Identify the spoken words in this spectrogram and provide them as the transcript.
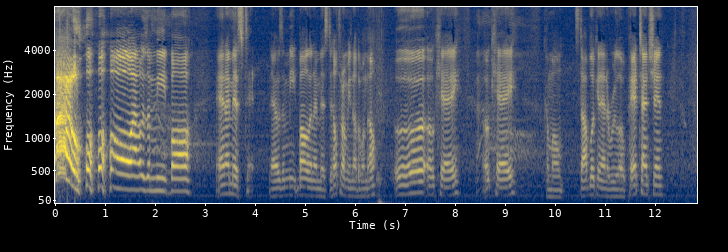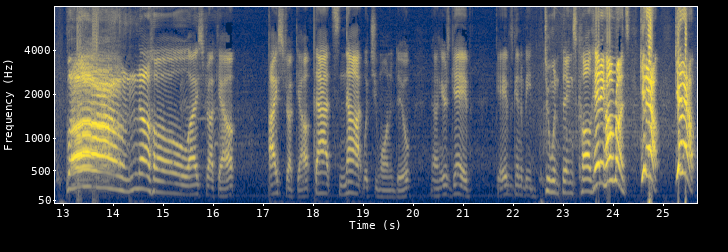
Oh! that was a meatball, and I missed it. That was a meatball, and I missed it. He'll throw me another one, though. Oh, okay. Okay. Come on. Stop looking at it, Rullo. Pay attention. Boom! No! I struck out. I struck out. That's not what you want to do. Now here's Gabe. Gabe's going to be doing things called hitting home runs. Get out! Get out!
